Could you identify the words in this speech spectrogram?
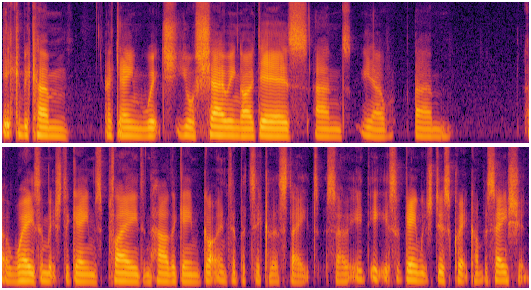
it can become a game which you're sharing ideas and you know um, uh, ways in which the game's played and how the game got into a particular state. So it, it's a game which does create conversation.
